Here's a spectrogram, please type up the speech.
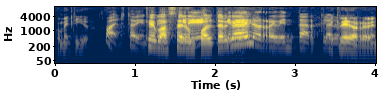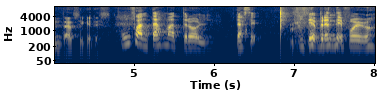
cometido. Bueno, está bien. ¿Qué va a ser, un poltergeist? Creer o reventar, claro. Es creer o reventar, si querés. Un fantasma troll te hace y te prende fuego.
